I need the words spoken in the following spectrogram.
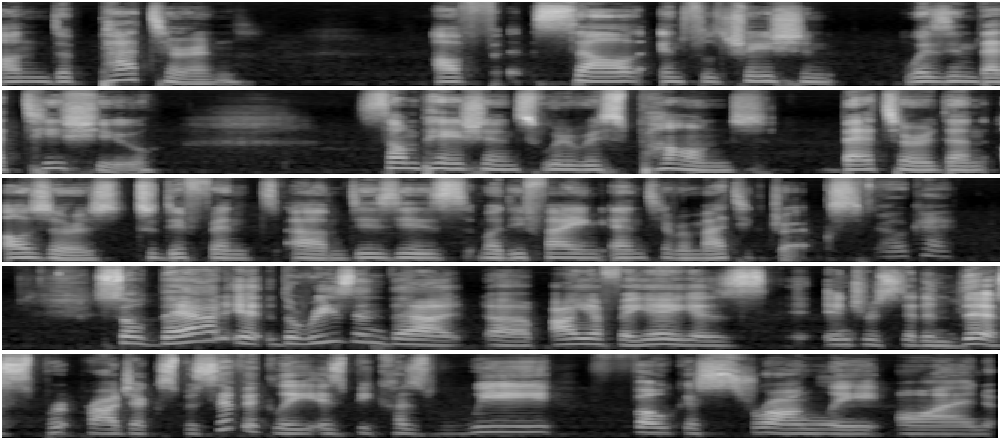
on the pattern of cell infiltration within that tissue some patients will respond better than others to different um, disease modifying anti-rheumatic drugs. Okay. So that it, the reason that uh, IFAA is interested in this pr- project specifically is because we focus strongly on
